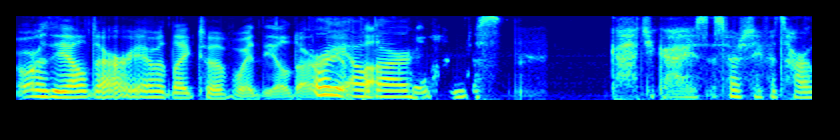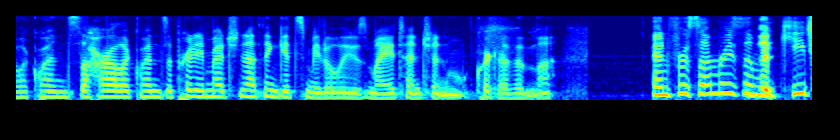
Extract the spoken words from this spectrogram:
Or the Eldar. I would like to avoid the Eldar. Or the Eldar. possible. I'm just, God, you guys, especially if it's Harlequins. The Harlequins are pretty much nothing gets me to lose my attention quicker than the and for some reason we keep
